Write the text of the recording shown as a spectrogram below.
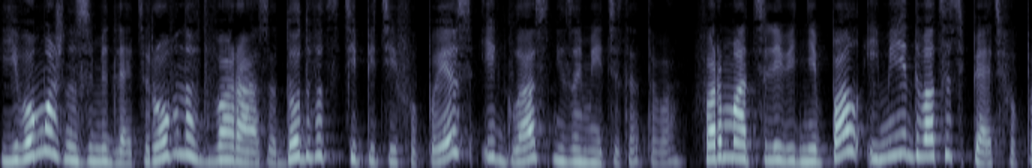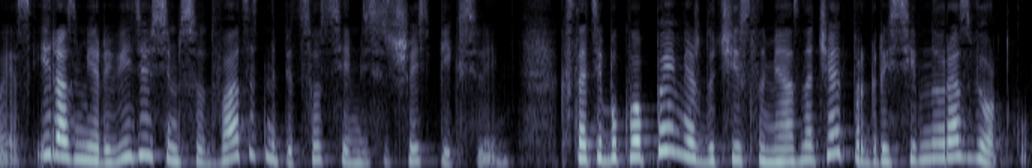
Его можно замедлять ровно в два раза, до 25 fps, и глаз не заметит этого. Формат телевидения PAL имеет 25 fps и размеры видео 720 на 576 пикселей. Кстати, буква P между числами означает прогрессивную развертку.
